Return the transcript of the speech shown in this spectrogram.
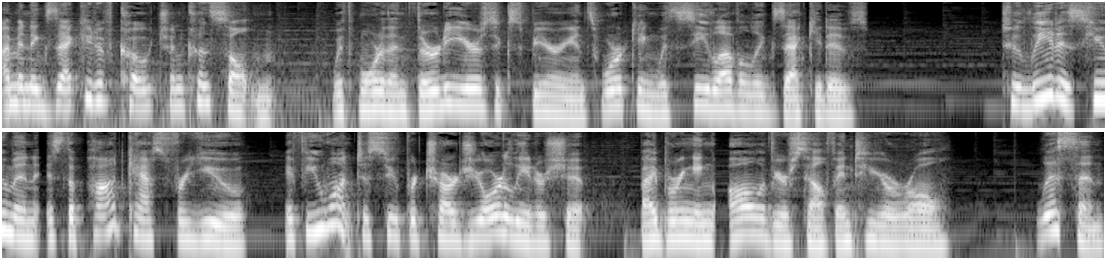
I'm an executive coach and consultant with more than 30 years' experience working with C level executives. To Lead as Human is the podcast for you if you want to supercharge your leadership by bringing all of yourself into your role. Listen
